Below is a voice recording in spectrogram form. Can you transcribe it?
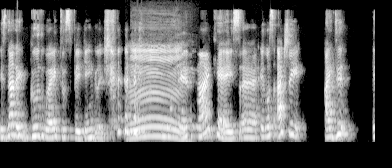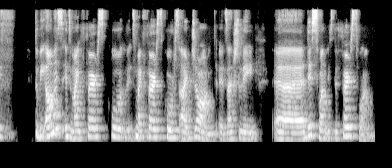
it's not a good way to speak English. Mm. in my case, uh, it was actually I did if to be honest, it's my first course. It's my first course I joined. It's actually uh, this one is the first one.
